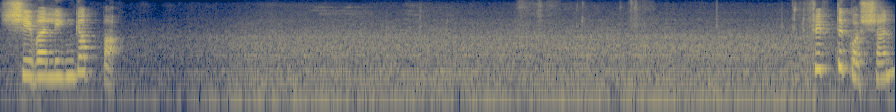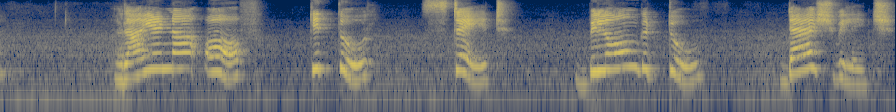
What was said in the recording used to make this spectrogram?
Shivalingappa. Fifth question Rayana of Kittur state belonged to dash village.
